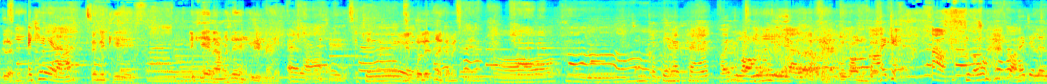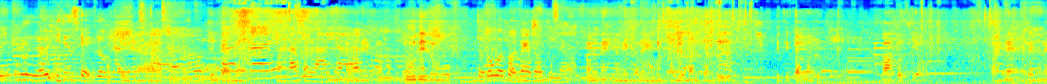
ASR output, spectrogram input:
เป็นเกิดไอ้เข้เหรอเป็นไอเคไอเคนะไม่ใช่อย่างอื่นนะเออเหรอไอเคไอ้เข้เป็นตัวเล็กหน่อยแต่ไม่ใช่อ๋ออืมขอบคุณนะคะขอให้เจริญรุ่งเรืองตัวเขาหนึ่งขด้อวยให้แกอ้าวถือว่าขอให้เจริญรุ่งเรืองมีชื่อเสียงโด่งดังนะคะเช่นกันแม่วันล้านพันล้านนะดูดิดูตัวต้องอวยพรแม่บ้างจริงนะเขาแม่ยังเล็กอะไรอายุมั่นคงยืนเป็นที่ต้องของบ้าโซเชียลขอให้แม่ยังเล็กอะไร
